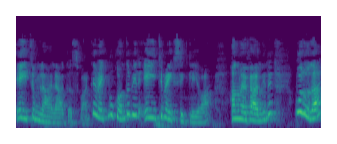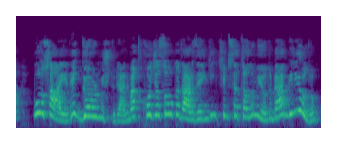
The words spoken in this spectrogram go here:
Eğitimle alakası var. Demek bu konuda bir eğitim eksikliği var hanımefendinin. Bunu da bu sayede görmüştür. Yani bak kocası o kadar zengin kimse tanımıyordu. Ben biliyordum.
